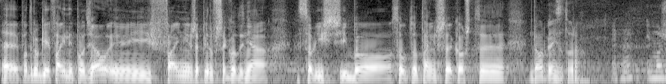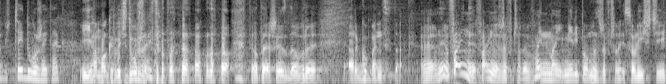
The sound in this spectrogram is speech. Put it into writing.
e, po drugie fajny podział i fajnie, że pierwszego dnia soliści, bo są to tańsze koszty dla organizatora. I może być tutaj dłużej, tak? I ja mogę być dłużej, to, to, to, to też jest dobry argument, tak. E, fajny, fajnie, że wczoraj, fajny mieli pomysł, że wczoraj soliści,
